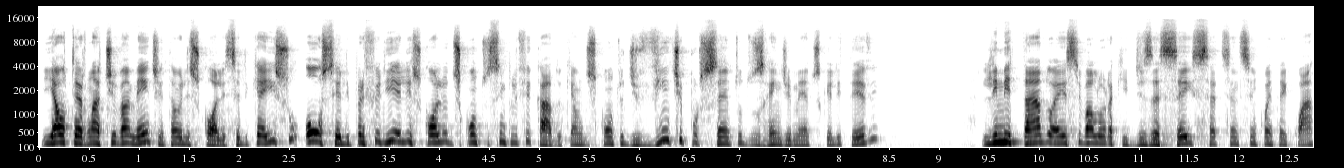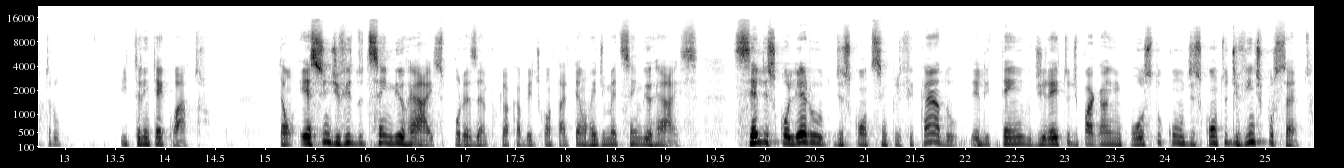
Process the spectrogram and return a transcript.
E, alternativamente, então ele escolhe se ele quer isso, ou, se ele preferir, ele escolhe o desconto simplificado, que é um desconto de 20% dos rendimentos que ele teve, limitado a esse valor aqui, 16.754,34. Então, esse indivíduo de 100 mil reais, por exemplo, que eu acabei de contar, ele tem um rendimento de 100 mil reais. Se ele escolher o desconto simplificado, ele tem o direito de pagar um imposto com um desconto de 20%.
